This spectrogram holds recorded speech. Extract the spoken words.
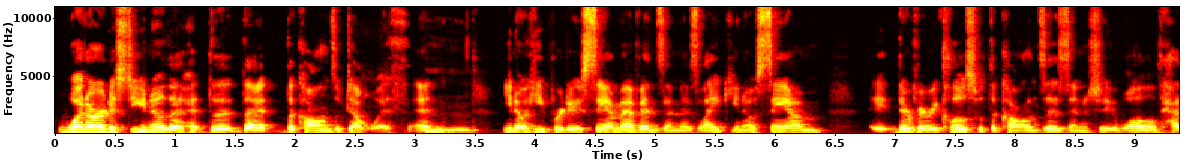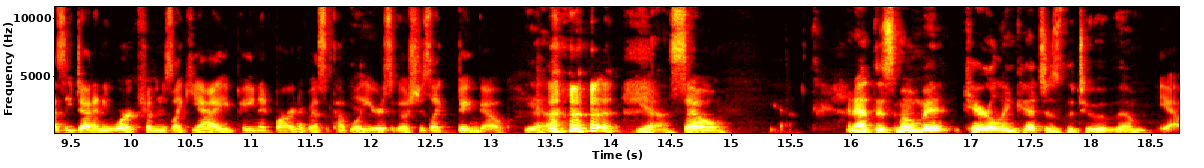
what artist do you know that the that the Collins have dealt with? And Mhm. you know, he produced Sam Evans and is like, you know, Sam. They're very close with the Collinses, and she, well, has he done any work for them? He's like, yeah, he painted Barnabas a couple of years ago. She's like, bingo. Yeah. yeah. so And at this moment, Carolyn catches the two of them. Yeah.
